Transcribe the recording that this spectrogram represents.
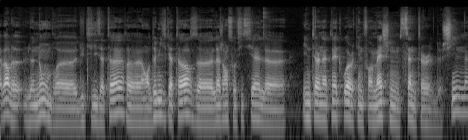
D'abord, le, nombre d'utilisateurs. En 2014, l'agence officielle Internet Network Information Center de Chine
